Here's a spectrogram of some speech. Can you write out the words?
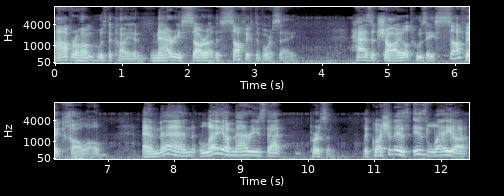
Avraham, who's the Kayan, marries Sarah, the safek divorcee, has a child who's a safek chalal, and then Leah marries that person. The question is, is Leah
